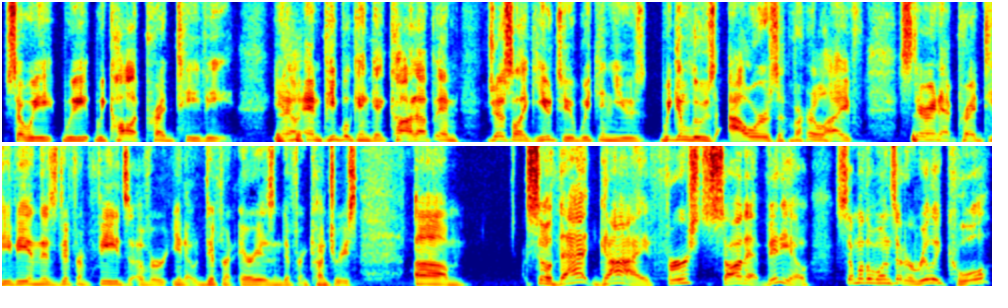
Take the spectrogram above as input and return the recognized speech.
So we we we call it Pred TV, you know, and people can get caught up in just like YouTube. We can use we can lose hours of our life staring at Pred TV and there's different feeds over you know different areas and different countries. Um, so that guy first saw that video. Some of the ones that are really cool,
